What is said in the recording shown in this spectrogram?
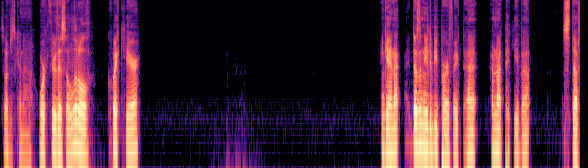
So I'll just kind of work through this a little quick here. Again, it doesn't need to be perfect. I, I'm not picky about stuff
